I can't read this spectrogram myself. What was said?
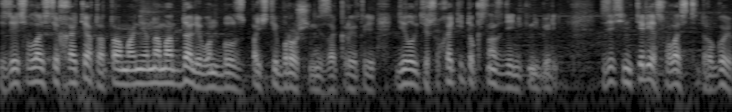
Здесь власти хотят, а там они нам отдали, он был почти брошенный, закрытый. Делайте, что хотите, только с нас денег не берите. Здесь интерес власти другой.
